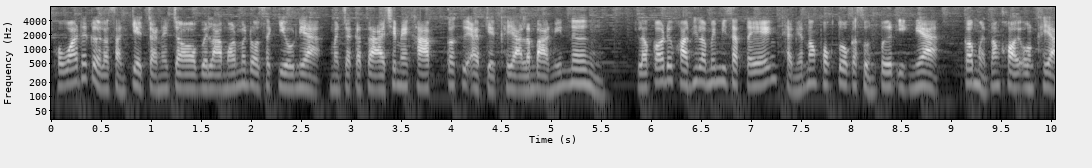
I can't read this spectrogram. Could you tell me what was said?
เพราะว่าถ้าเกิดเราสังเกตจากในจอเวลามอนมาโดนสกิลเนี่ยมันจะกระจายใช่ไหมครับก็คือแอบเก็บขยะลำบากนิดนึง แล้วก็ด้วยความที่เราไม่มีสเต็งแถมยังต้องพกตัวกระสุนปืนอีกเนี่ย ก็เหมือนต้องคอยโอนขยะ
